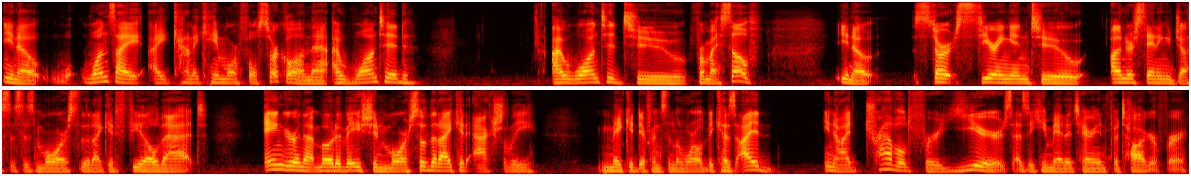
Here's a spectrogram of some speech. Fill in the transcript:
You know w- once i i kind of came more full circle on that i wanted i wanted to for myself you know start steering into understanding injustices more so that i could feel that anger and that motivation more so that i could actually make a difference in the world because i had you know, I traveled for years as a humanitarian photographer.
